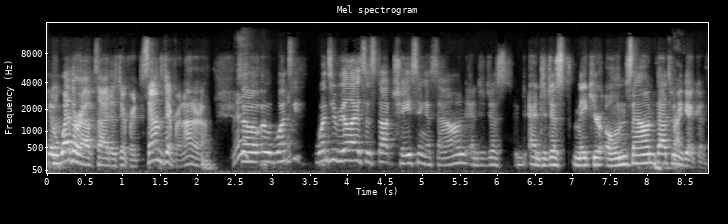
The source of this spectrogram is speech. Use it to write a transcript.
the weather outside is different it sounds different i don't know Yeah. so uh, once you once you realize to stop chasing a sound and to just and to just make your own sound that's when you get good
